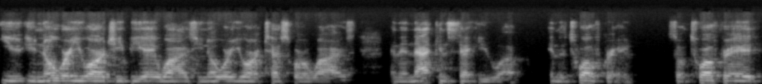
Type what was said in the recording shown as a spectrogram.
you you know where you are GPA wise, you know where you are test score wise, and then that can set you up in the 12th grade. So 12th grade,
